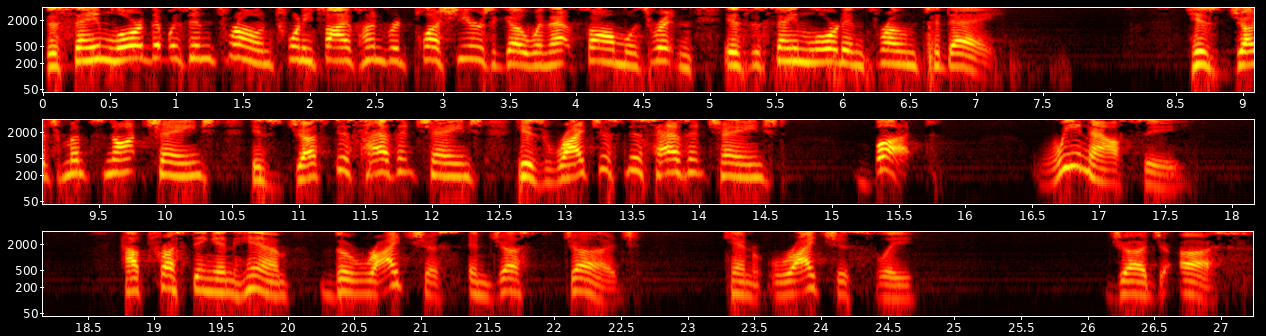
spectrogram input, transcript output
The same Lord that was enthroned 2,500 plus years ago when that psalm was written is the same Lord enthroned today. His judgment's not changed. His justice hasn't changed. His righteousness hasn't changed. But we now see how trusting in Him, the righteous and just judge, can righteously judge us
